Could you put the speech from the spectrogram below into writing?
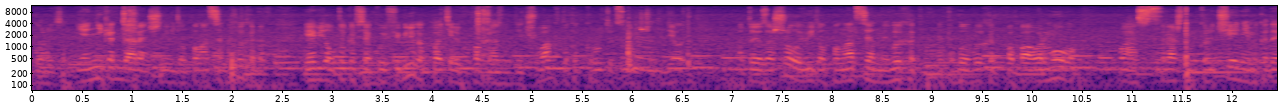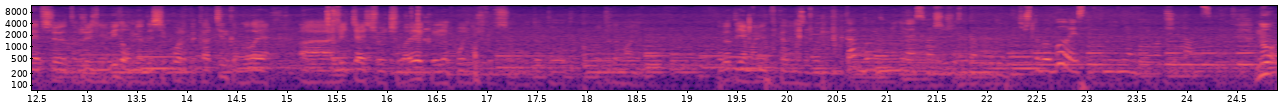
в городе. Я никогда раньше не видел полноценных выходов. Я видел только всякую фигню, как по телеку показывают, где чувак только крутится или что-то делает. А то я зашел и видел полноценный выход. Это был выход по Power Move, по страшным кручениям. И когда я все это в жизни увидел, у меня до сих пор эта картинка в голове а, летящего человека, и я понял, что все, вот это вот, вот это мое. Вот это я момент никогда не забуду. Как бы изменилась ваша жизнь, как вы думаете? Что бы было, если бы не, не было вообще танцев? Ну,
